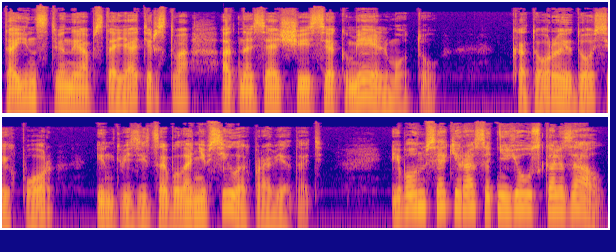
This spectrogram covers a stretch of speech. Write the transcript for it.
таинственные обстоятельства, относящиеся к Мельмоту, которые до сих пор Инквизиция была не в силах проведать, ибо он всякий раз от нее ускользал.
